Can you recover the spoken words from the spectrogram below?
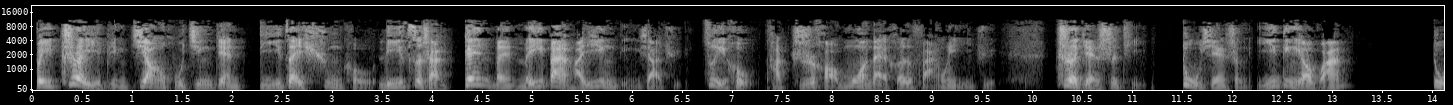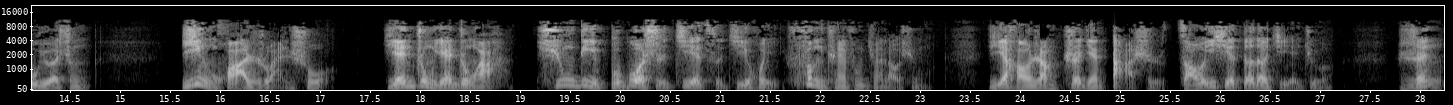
被这一柄江湖金剑抵在胸口，李次山根本没办法硬顶下去。最后，他只好莫奈何的反问一句：“这件事体，杜先生一定要管？”杜月笙硬话软说：“严重严重啊！兄弟不过是借此机会奉劝奉劝老兄，也好让这件大事早一些得到解决。人。”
